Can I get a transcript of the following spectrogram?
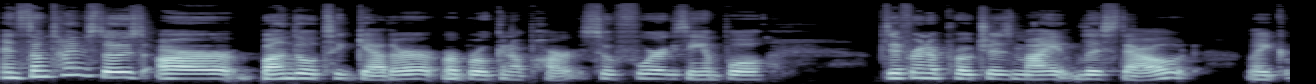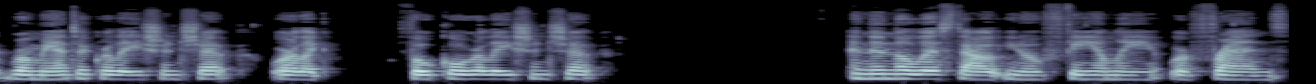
And sometimes those are bundled together or broken apart. So, for example, different approaches might list out like romantic relationship or like focal relationship. And then they'll list out, you know, family or friends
